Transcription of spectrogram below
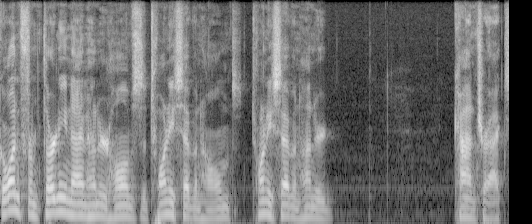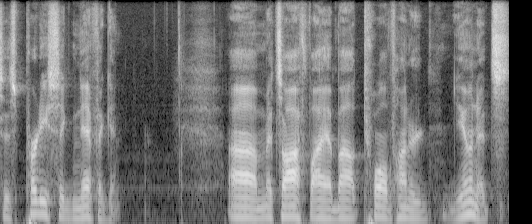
going from 3,900 homes to 27 homes, 2,700 contracts is pretty significant. Um, it's off by about 1,200 units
